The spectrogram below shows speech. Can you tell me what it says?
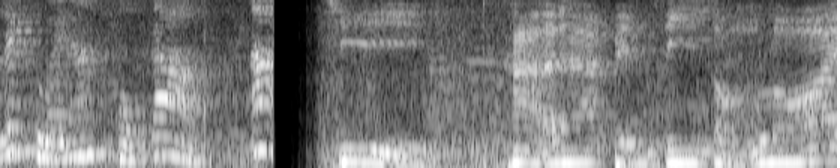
เลขสวยนะหกเก้าอะที่ห้าแล้วนะฮะ เป็น C สองร้อย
